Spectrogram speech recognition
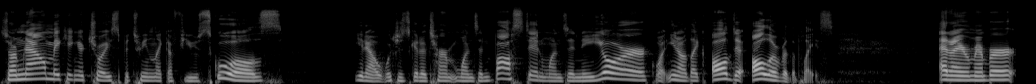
So I'm now making a choice between like a few schools, you know, which is going to turn one's in Boston, one's in New York, what, you know, like all di- all over the place. And I remember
